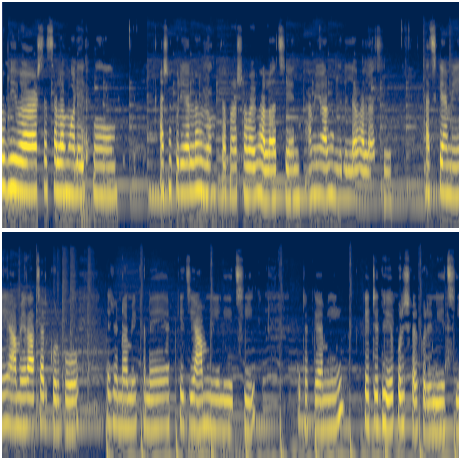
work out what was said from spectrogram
হ্যালো ভিউয়ার্স, আসসালামু আলাইকুম। আশা করি আল্লাহর রহমতে আপনারা সবাই ভালো আছেন। আমিও আলহামদুলিল্লাহ ভালো আছি। আজকে আমি আমের আচার করব। জন্য আমি এখানে এক কেজি আম নিয়ে নিয়েছি। এটাকে আমি কেটে ধুয়ে পরিষ্কার করে নিয়েছি।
